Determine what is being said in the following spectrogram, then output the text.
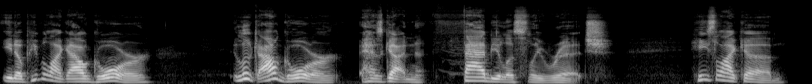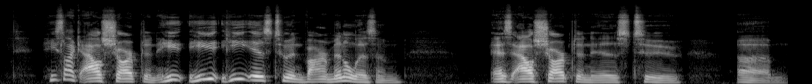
you know, people like Al Gore, look, Al Gore has gotten fabulously rich. He's like a, he's like Al Sharpton. He, he, he is to environmentalism as Al Sharpton is to um,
